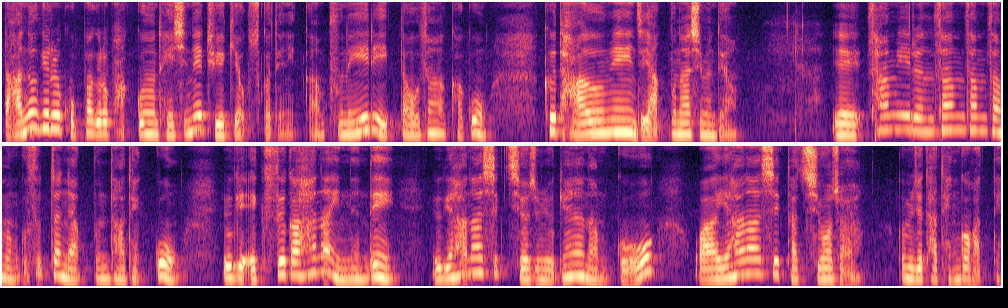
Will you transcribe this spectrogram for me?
나누기를 곱하기로 바꾸는 대신에 뒤에 게 역수가 되니까 분의 1이 있다고 생각하고 그 다음에 이제 약분하시면 돼요. 예, 3, 1은 3, 3, 3은 9 숫자는 약분 다 됐고 여기 x가 하나 있는데 여기 하나씩 지워주면 여기 하나 남고 y 하나씩 다 지워져요. 그럼 이제 다 된 것 같아.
